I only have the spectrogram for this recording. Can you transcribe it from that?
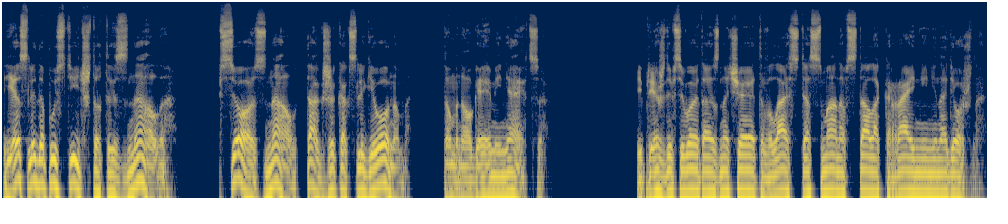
Если допустить, что ты знал, все знал, так же, как с Легионом, то многое меняется. И прежде всего это означает, власть османов стала крайне ненадежна.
